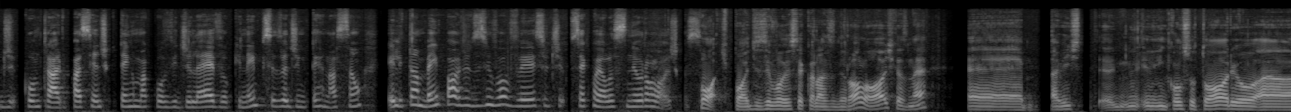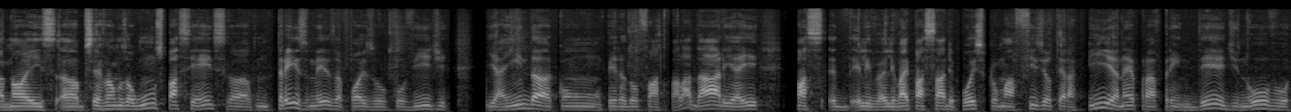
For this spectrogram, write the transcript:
de contrário, o paciente que tem uma COVID leve ou que nem precisa de internação, ele também pode desenvolver esse tipo, sequelas neurológicas. Pode, pode desenvolver sequelas neurológicas, né? É, a gente, em, consultório, uh, nós uh, observamos alguns pacientes uh, com três meses após o Covid e ainda com perda do olfato paladar, e aí ele, ele vai passar depois para uma fisioterapia, né, para aprender de novo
